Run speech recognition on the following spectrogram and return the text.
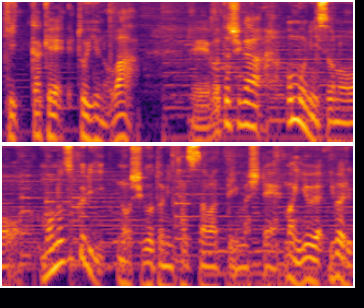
きっかけというのはえー、私が主にそのものづくりの仕事に携わっていまして、まあ、いわゆる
